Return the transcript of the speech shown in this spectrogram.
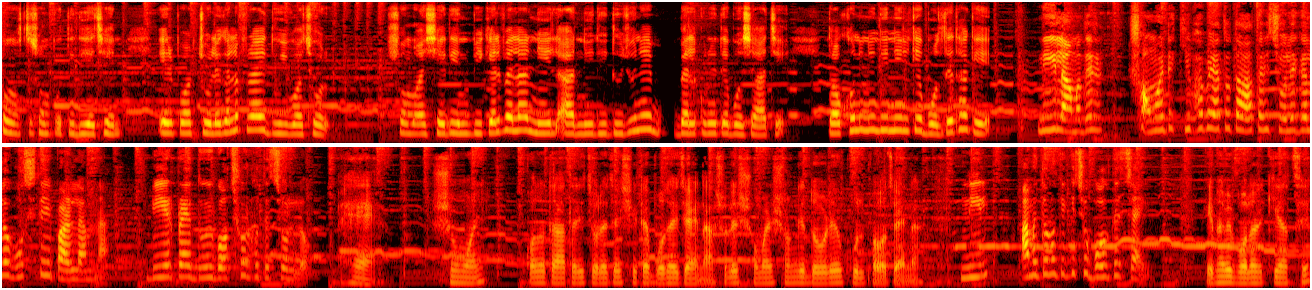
সমস্ত সম্পত্তি দিয়েছেন। এরপর চলে গেল প্রায় দুই বছর। সময় সেদিন বিকেলবেলা নীল আর নিধি দুজনে ব্যালকনিতে বসে আছে। তখনই নিধি নীলকে বলতে থাকে নীল আমাদের সময়টা কীভাবে এত তাড়াতাড়ি চলে গেল বুঝতেই পারলাম না। বিয়ের প্রায় দুই বছর হতে চলল। হ্যাঁ সময় কত তাড়াতাড়ি চলে যায় সেটা বোঝাই যায় না। আসলে সময়ের সঙ্গে দৌড়েও কুল পাওয়া যায় না। নীল আমি তোমাকে কিছু বলতে চাই। এভাবে বলার কি আছে?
